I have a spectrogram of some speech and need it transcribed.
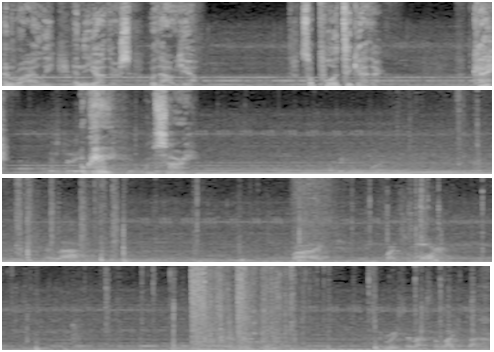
and Riley and the others without you. So pull it together. Okay? Okay, I'm sorry. I laughed. Cried. And some more. Memories that last a lifetime.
